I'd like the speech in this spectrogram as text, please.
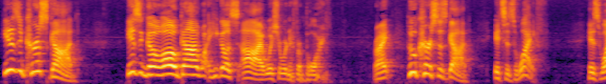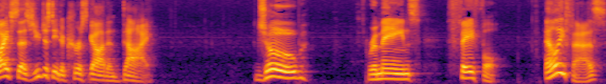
He doesn't curse God. He doesn't go, Oh, God, why? He goes, Ah, I wish I were never born. Right? Who curses God? It's his wife. His wife says, You just need to curse God and die. Job remains faithful. Eliphaz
